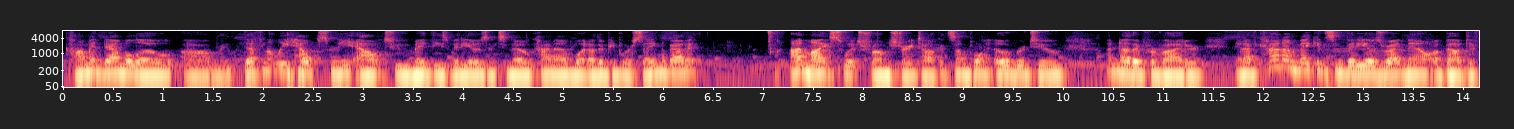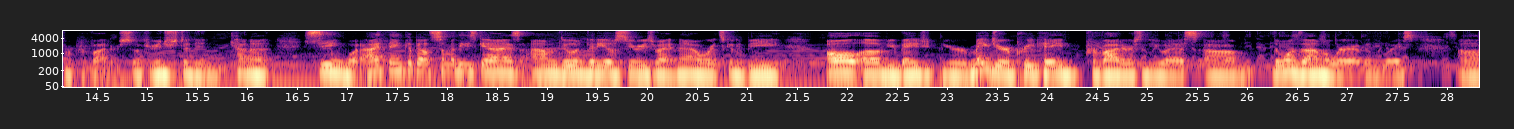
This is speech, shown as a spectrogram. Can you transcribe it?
Comment down below. Um, definitely helps me out to make these videos and to know kind of what other people are saying about it. I might switch from Straight Talk at some point over to another provider. And I've kind of making some videos right now about different providers. So if you're interested in kind of seeing what I think about some of these guys, I'm doing video series right now where it's going to be all of your major, your major prepaid providers in the U.S., um, the ones I'm aware of, anyways. Uh,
